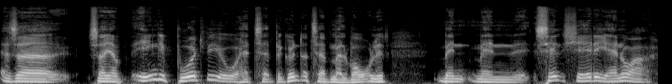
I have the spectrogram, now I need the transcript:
Altså, så jeg, egentlig burde vi jo have taget, begyndt at tage dem alvorligt, men, men selv 6. januar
